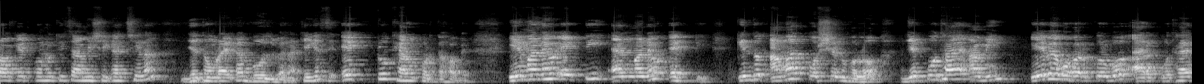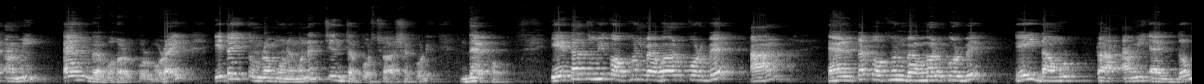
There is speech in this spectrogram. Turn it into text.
রকেট কোনো কিছু আমি শেখাচ্ছি না, যে তোমরা এটা বুঝবে না, ঠিক আছে? একটু খেয়াল করতে হবে। এ মানেও একটি, এন মানেও একটি। কিন্তু আমার কোশ্চেন হলো যে কোথায় আমি এ ব্যবহার করব আর কোথায় আমি এন ব্যবহার করব রাইট এটাই তোমরা মনে মনে চিন্তা করছ, আশা করি। দেখো, এটা তুমি কখন ব্যবহার করবে আর এনটা কখন ব্যবহার করবে, এই ডাউটটা আমি একদম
